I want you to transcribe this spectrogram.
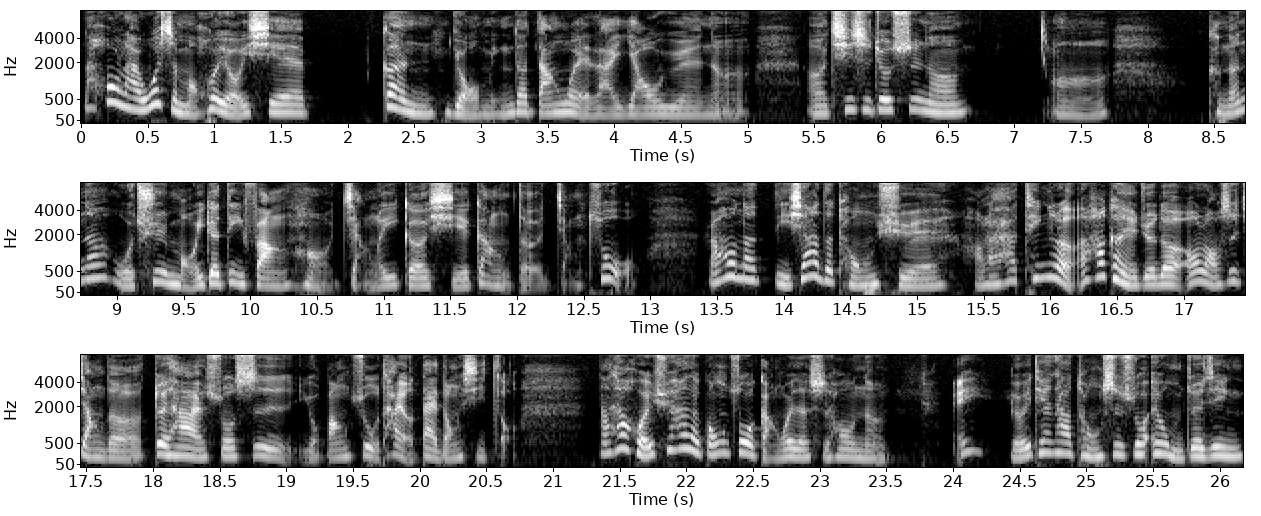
那后来为什么会有一些更有名的单位来邀约呢？呃，其实就是呢，嗯，可能呢，我去某一个地方哈，讲了一个斜杠的讲座，然后呢，底下的同学，好来，他听了啊，他可能也觉得哦，老师讲的对他来说是有帮助，他有带东西走。那他回去他的工作岗位的时候呢，诶，有一天他的同事说，诶，我们最近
